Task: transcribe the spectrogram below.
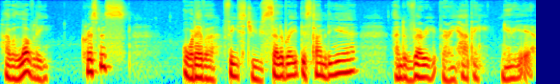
Have a lovely Christmas, or whatever feast you celebrate this time of the year, and a very, very happy New Year.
